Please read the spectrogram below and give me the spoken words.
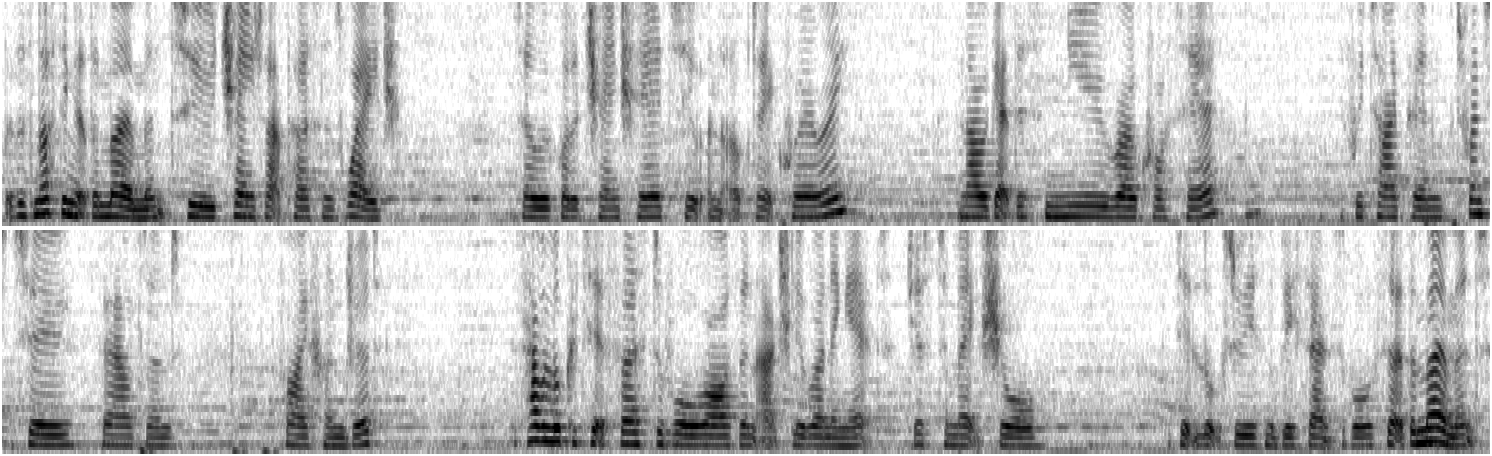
but there's nothing at the moment to change that person's wage. So we've got to change here to an update query. Now we get this new row cross here. If we type in 22,500, let's have a look at it first of all rather than actually running it, just to make sure that it looks reasonably sensible. So at the moment,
